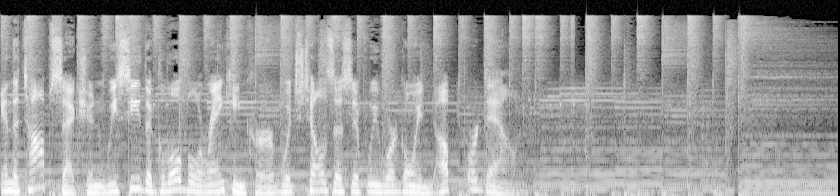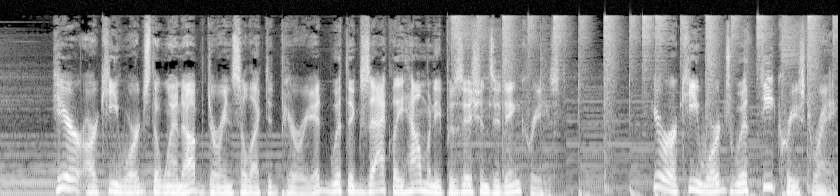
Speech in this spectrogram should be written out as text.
In the top section, we see the global ranking curve which tells us if we were going up or down. Here are keywords that went up during selected period with exactly how many positions it increased. Here are keywords with decreased rank.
